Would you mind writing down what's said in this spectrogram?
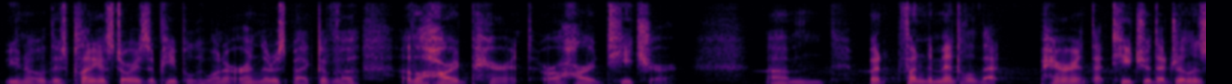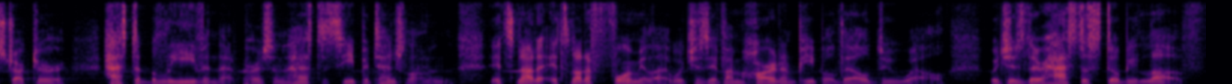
you know, there's plenty of stories of people who want to earn the respect of a of a hard parent or a hard teacher. Um, but fundamental, that parent, that teacher, that drill instructor has to believe in that person, has to see potential in them. It's not a, it's not a formula, which is if I'm hard on people, they'll do well. Which is there has to still be love.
